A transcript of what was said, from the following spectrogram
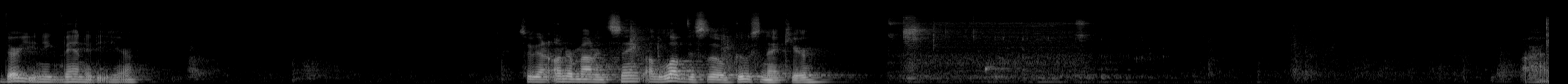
Very unique vanity here. So we got an undermounted sink. I love this little gooseneck here. I'm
